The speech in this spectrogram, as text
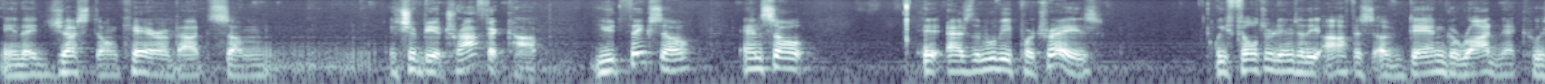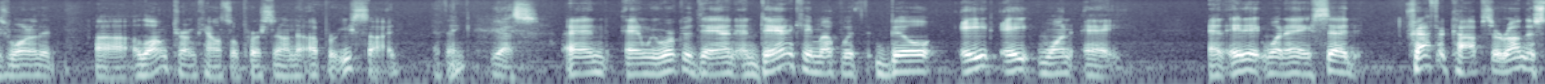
I mean, they just don't care about some It should be a traffic cop. You'd think so. And so, i as the movie portrays, we filtered into the office of Dan Garodnick, who's one of the uh, a long-term council person on the Upper East Side, I think. Yes. And and we worked with Dan, and Dan came up with Bill 881A, and 881A said traffic cops are on the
